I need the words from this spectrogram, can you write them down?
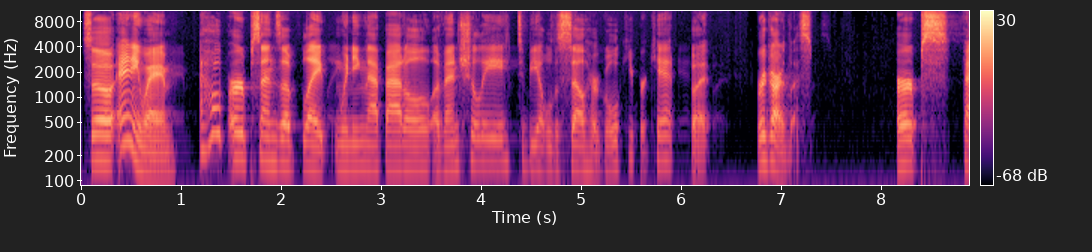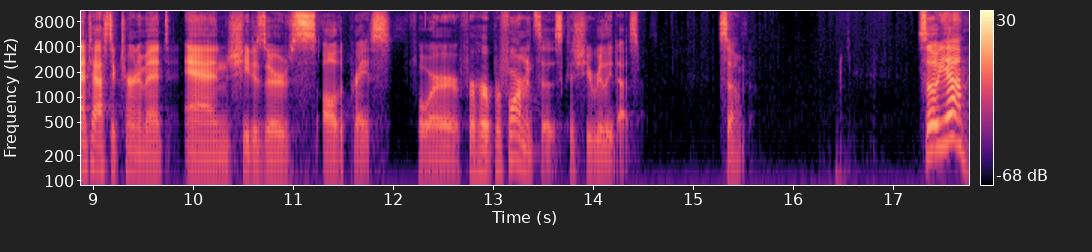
So anyway, I hope Earps ends up like winning that battle eventually to be able to sell her goalkeeper kit, but regardless, Earps, fantastic tournament and she deserves all the praise for for her performances cuz she really does. So so yeah,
